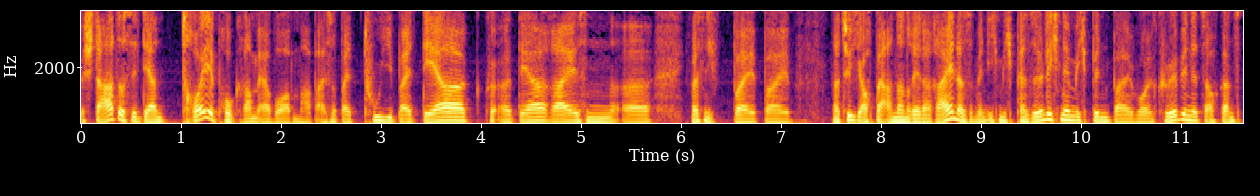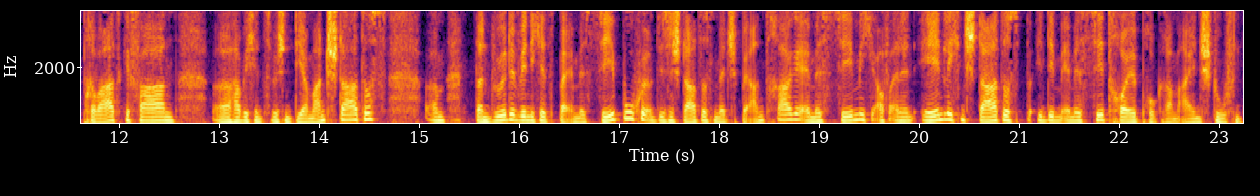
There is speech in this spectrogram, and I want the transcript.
Status in deren Treueprogramm erworben habe. Also bei TUI, bei der, äh, der Reisen, äh, ich weiß nicht, bei, bei Natürlich auch bei anderen Reedereien. Also wenn ich mich persönlich nehme, ich bin bei Royal Caribbean jetzt auch ganz privat gefahren, äh, habe ich inzwischen Diamantstatus. Ähm, dann würde, wenn ich jetzt bei MSC buche und diesen Status-Match beantrage, MSC mich auf einen ähnlichen Status in dem MSC-Treueprogramm einstufen.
